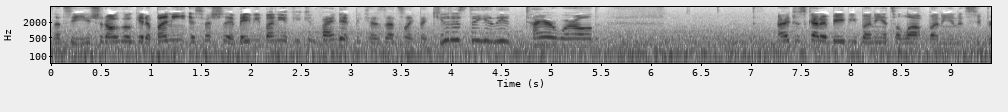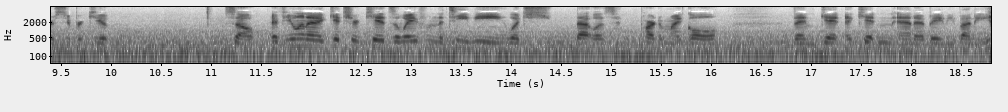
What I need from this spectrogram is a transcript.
let's see, you should all go get a bunny, especially a baby bunny if you can find it, because that's like the cutest thing in the entire world. I just got a baby bunny. It's a lop bunny, and it's super super cute. So if you want to get your kids away from the TV, which that was part of my goal then get a kitten and a baby bunny.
